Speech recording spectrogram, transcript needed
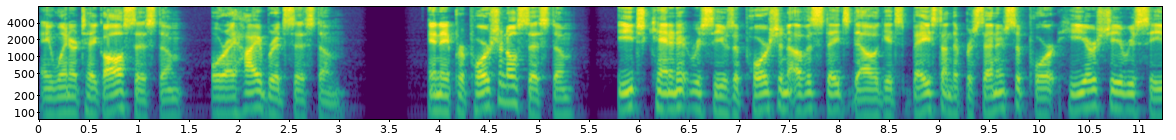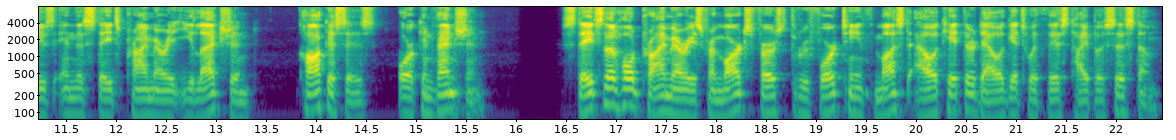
a winner take all system, or a hybrid system. In a proportional system, each candidate receives a portion of a state's delegates based on the percentage support he or she receives in the state's primary election, caucuses, or convention. States that hold primaries from March 1st through 14th must allocate their delegates with this type of system.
